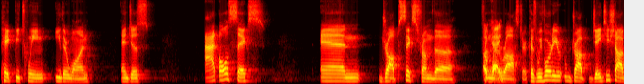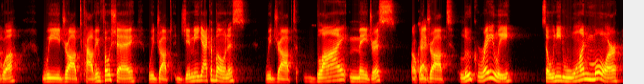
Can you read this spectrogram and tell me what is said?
pick between either one and just add all six and drop six from the from Okay. that roster? Because we've already dropped JT Chargois, we dropped Calvin Faucher, we dropped Jimmy Yacabonis, we dropped Bligh Madris, Okay. we dropped Luke Raley. So we need one more.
